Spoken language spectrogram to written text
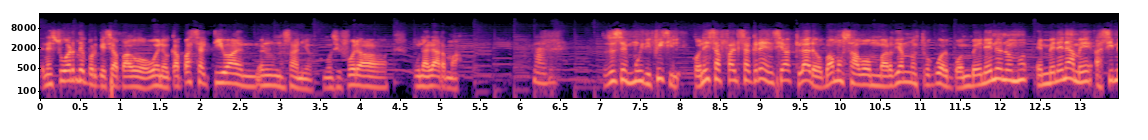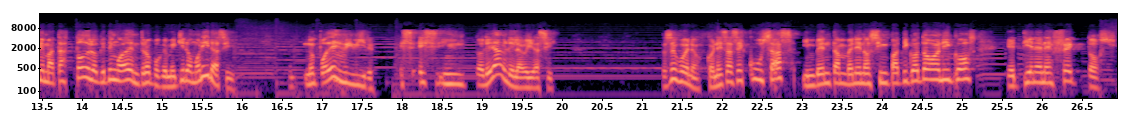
Tenés suerte porque se apagó. Bueno, capaz se activa en, unos años, como si fuera una alarma. Claro. Entonces es muy difícil. Con esa falsa creencia, claro, vamos a bombardear nuestro cuerpo. envenename, así me matás todo lo que tengo adentro porque me quiero morir así. No podés vivir. Es, es intolerable la vida así. Entonces, bueno, con esas excusas inventan venenos simpático-tónicos que tienen efectos,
